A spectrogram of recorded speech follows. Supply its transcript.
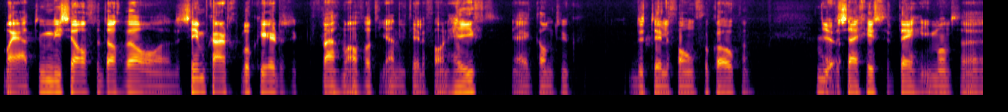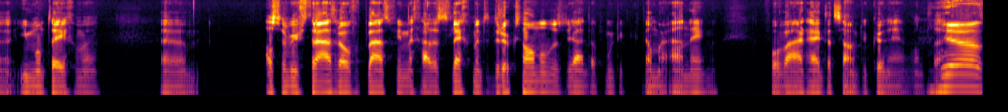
Maar ja, toen diezelfde dag wel de simkaart geblokkeerd. Dus ik vraag me af wat hij aan die telefoon heeft ja, ik kan natuurlijk de telefoon verkopen. Ja. Er zei gisteren tegen iemand, uh, iemand tegen me... Um, als er weer straatrover plaatsvinden, gaat het slecht met de drugshandel. Dus ja, dat moet ik dan maar aannemen. Voor waarheid, dat zou natuurlijk kunnen. Hè? Want uh, ja,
